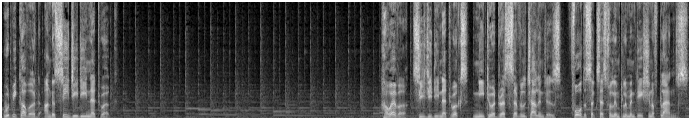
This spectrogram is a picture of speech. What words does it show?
would be covered under CGD network. However, CGD networks need to address several challenges for the successful implementation of plans.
